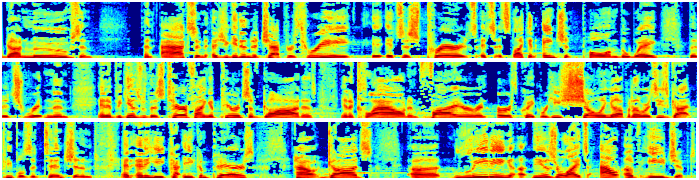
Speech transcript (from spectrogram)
God moves and and Acts. And as you get into chapter three, it's this prayer. It's, it's, it's, like an ancient poem, the way that it's written. And, and it begins with this terrifying appearance of God as in a cloud and fire and earthquake where he's showing up. In other words, he's got people's attention. And, and, and he, he compares how God's uh, leading uh, the Israelites out of Egypt,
